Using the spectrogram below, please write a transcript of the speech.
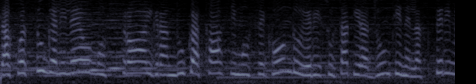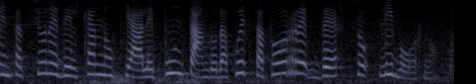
Da quassù Galileo mostrò al Granduca Cosimo II i risultati raggiunti nella sperimentazione del cannocchiale, puntando da questa torre verso Livorno.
